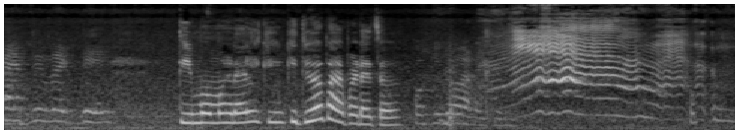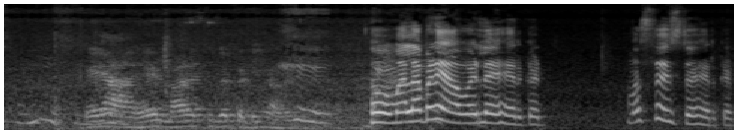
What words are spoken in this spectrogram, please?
happy birthday ती मग म्हणाल की किती वेळ पाय पडायचं? हे आहे मला तुझं कटिंग आवडलं हो मला पण आवडलंय हेअरकट मस्त दिसतो हेअरकट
